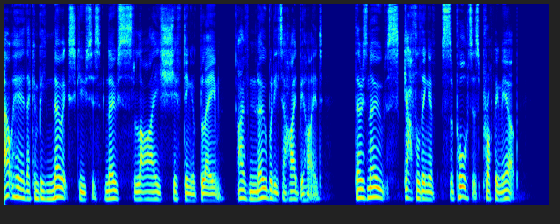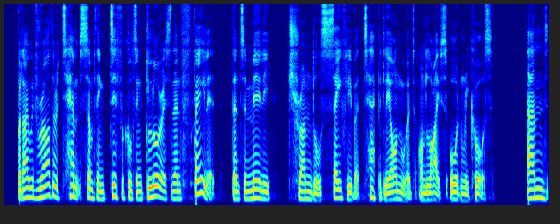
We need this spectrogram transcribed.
Out here, there can be no excuses, no sly shifting of blame. I have nobody to hide behind. There is no scaffolding of supporters propping me up. But I would rather attempt something difficult and glorious and then fail it than to merely trundle safely but tepidly onward on life's ordinary course. And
